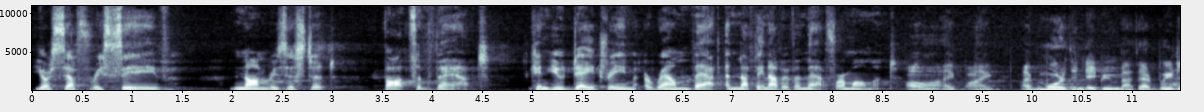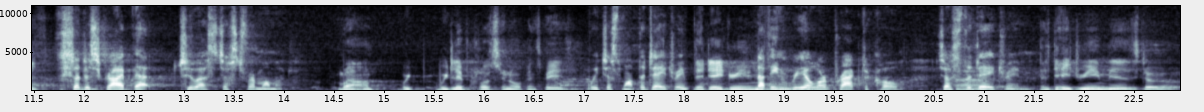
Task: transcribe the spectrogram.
yourself receive non-resistant thoughts of that? Can you daydream around that and nothing other than that for a moment? Oh, I, I, I more than daydream about that. We, So describe that to us just for a moment. well, we, we live close to an open space. We just want the daydream. The daydream. Nothing real or practical, just the uh, daydream. The daydream is to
